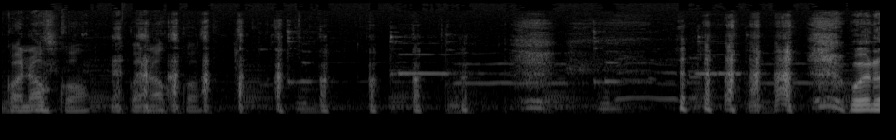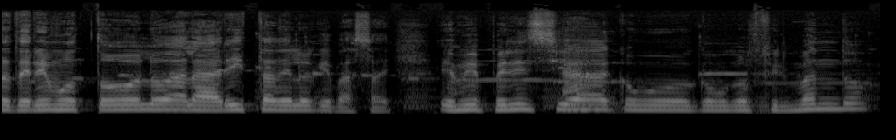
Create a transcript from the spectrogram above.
Conozco, conozco. Bueno, tenemos todos los a la arista de lo que pasa. En mi experiencia Ah. como, como confirmando,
